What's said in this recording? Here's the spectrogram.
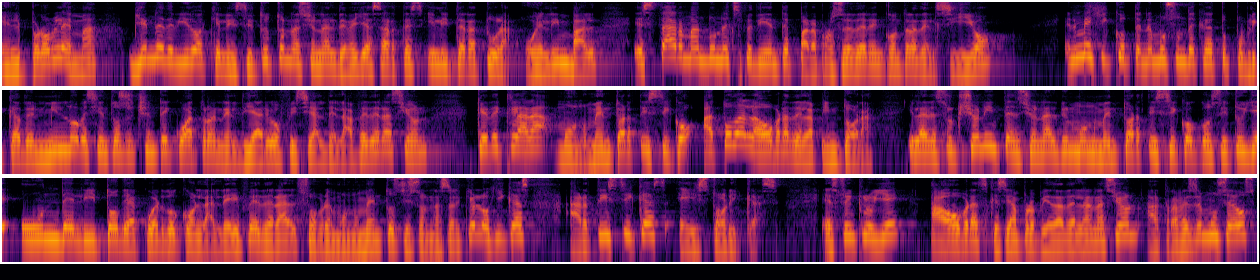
El problema viene debido a que el Instituto Nacional de Bellas Artes y Literatura, o el INVAL, está armando un expediente para proceder en contra del CEO. En México tenemos un decreto publicado en 1984 en el Diario Oficial de la Federación que declara monumento artístico a toda la obra de la pintora y la destrucción intencional de un monumento artístico constituye un delito de acuerdo con la Ley Federal sobre Monumentos y Zonas Arqueológicas, Artísticas e Históricas. Esto incluye a obras que sean propiedad de la nación a través de museos,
